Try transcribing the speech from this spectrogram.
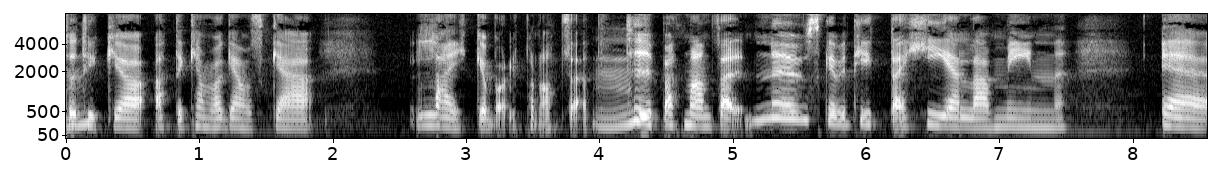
så tycker jag att det kan vara ganska likeable på något sätt. Mm. Typ att man så här, nu ska vi titta hela min eh,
